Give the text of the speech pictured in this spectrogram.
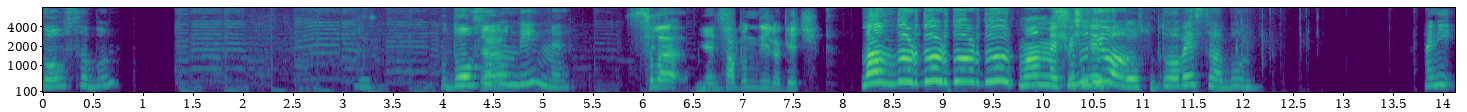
Dove sabun. Bu Dove Ya- sabun değil mi? Sıla sabun değil o geç. Lan dur dur dur dur. Muhammed Şunu beşinci diyor. kutlu olsun. Dove sabun. Hani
